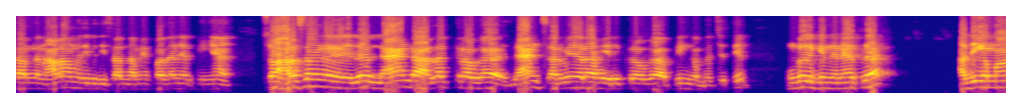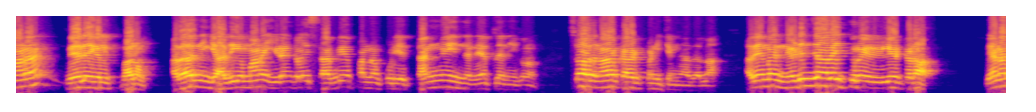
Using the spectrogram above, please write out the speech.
சார்ந்த நாலாம் அதிபதி சார்ந்த அமைப்பா தானே இருப்பீங்க. சோ அரசாங்க வேலையில லேண்ட் அளக்கிறவங்க லேண்ட் சர்வேயராக இருக்கிறவங்க அப்படிங்கிற பட்சத்தில் உங்களுக்கு இந்த நேரத்துல அதிகமான வேலைகள் வரும். அதாவது நீங்க அதிகமான இடங்களை சர்வே பண்ணக்கூடிய தன்மை இந்த நேரத்துல நிகழும். சோ அதனால கரெக்ட் பண்ணிக்கோங்க அதெல்லாம். அதே மாதிரி நெடுஞ்சாலைத்துறை ரிலேட்டடா ஏன்னா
